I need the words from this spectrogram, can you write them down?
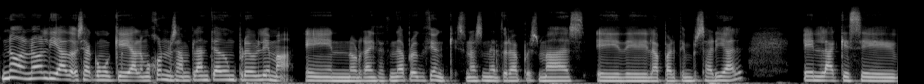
No, no liado, o sea, como que a lo mejor nos han planteado un problema en organización de la producción, que es una asignatura pues más eh, de la parte empresarial, en la que se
